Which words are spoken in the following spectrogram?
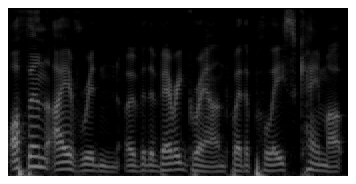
Often I have ridden over the very ground where the police came up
